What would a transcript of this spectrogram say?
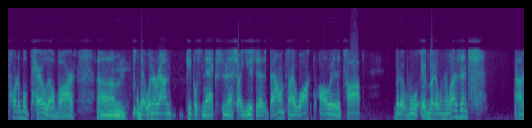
portable parallel bar um, that went around people's necks, and so I used it as balance, and I walked all the way to the top. But it but it wasn't. Um,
